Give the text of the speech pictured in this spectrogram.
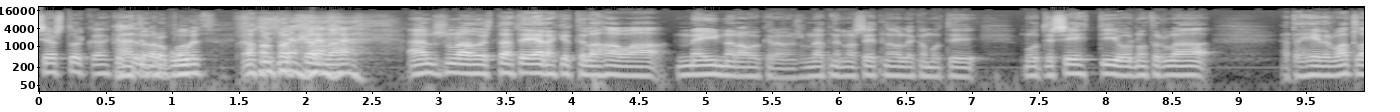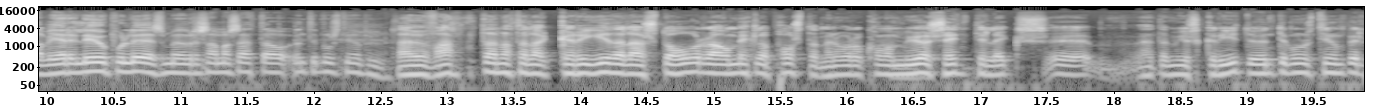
sérstök þetta er bara búið. En svona veist, þetta er ekkert til að hafa neinar áhugur af eins og nefnilega setna áleika múti, múti City og náttúrulega Þetta hefur valla verið liðupúlið sem hefur verið samansett á undirbúinstímafélunum. Það hefur vantað náttúrulega gríðarlega stóra og mikla posta. Mér voru að koma mjög sentilegs, uh, eh, þetta mjög skrítu undirbúinstímafél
